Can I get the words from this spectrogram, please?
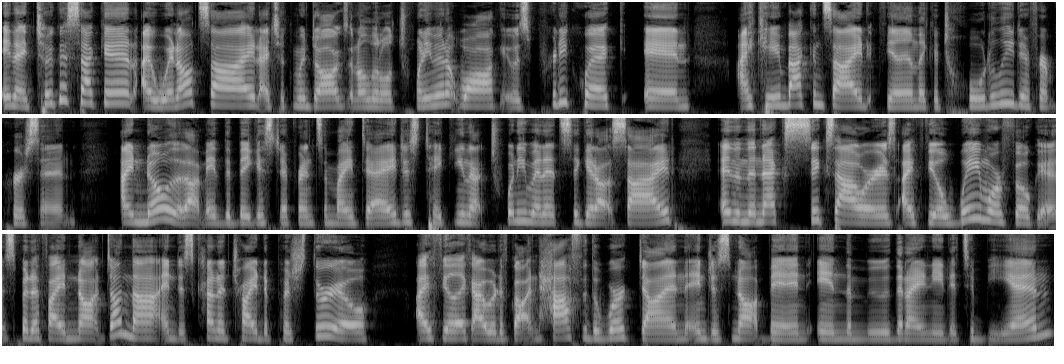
And I took a second, I went outside, I took my dogs on a little 20 minute walk. It was pretty quick. And I came back inside feeling like a totally different person. I know that that made the biggest difference in my day, just taking that 20 minutes to get outside and then the next six hours, I feel way more focused. But if I had not done that and just kind of tried to push through, I feel like I would have gotten half of the work done and just not been in the mood that I needed to be in.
